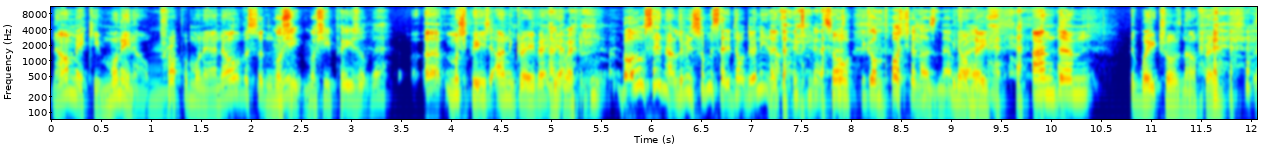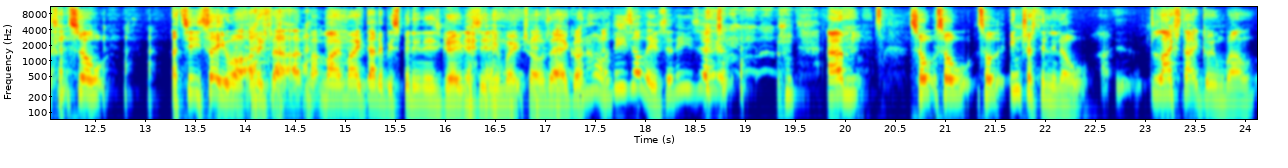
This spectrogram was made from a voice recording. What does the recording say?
Now I'm making money now, proper money, and all of a sudden, mushy mushy peas up there. uh, mushy peas and gravy. yeah. gravy. but although saying that, living in Somerset, they don't do any of that. So you gone posh on us now, you know me. And um, Waitrose now, friend. so I tell you, what, honestly, I- my, my, dad would be spinning his grave and singing Waitrose there, going, "Oh, these olives are these." Uh... um, so so so interestingly, though, life started going well.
